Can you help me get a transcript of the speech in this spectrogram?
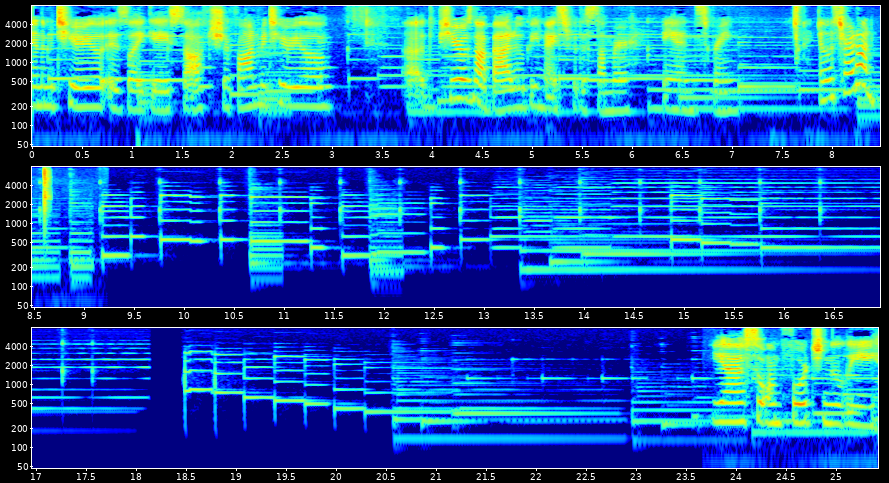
And the material is like a soft chiffon material. Uh, the material is not bad. It would be nice for the summer and spring. And let's try it on. Yeah, so unfortunately,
